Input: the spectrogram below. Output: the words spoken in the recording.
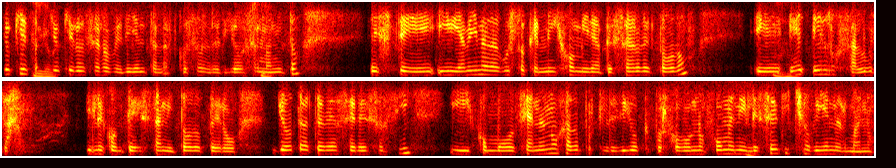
yo quiero, yo quiero ser obediente a las cosas de Dios, hermanito. Este, y a mí me da gusto que mi hijo, mire, a pesar de todo, eh, él, él lo saluda y le contestan y todo, pero yo traté de hacer eso así y como se han enojado porque les digo que por favor no fumen y les he dicho bien, hermano.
